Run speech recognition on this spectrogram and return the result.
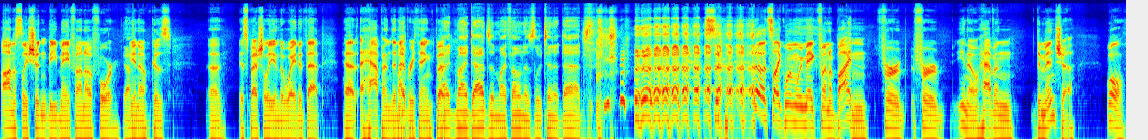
honestly shouldn't be made fun of for, Yeah. you know, because uh, especially in the way that that ha- happened and everything. But my, my dad's in my phone as Lieutenant Dad. so it's like when we make fun of Biden for for you know having dementia. Well,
